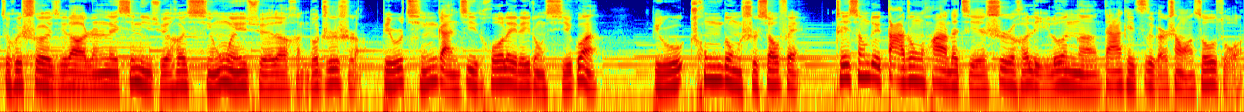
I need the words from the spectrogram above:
就会涉及到人类心理学和行为学的很多知识了，比如情感寄托类的一种习惯，比如冲动式消费，这些相对大众化的解释和理论呢，大家可以自个儿上网搜索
